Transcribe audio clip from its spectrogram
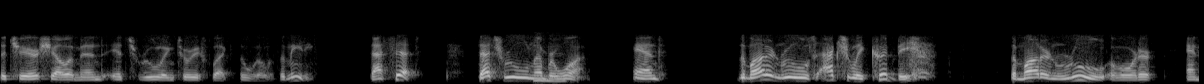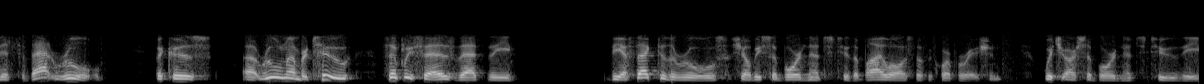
the chair shall amend its ruling to reflect the will of the meeting. That's it. That's rule number Mhm. one. And the modern rules actually could be the modern rule of order, and it's that rule because uh, rule number two simply says that the the effect of the rules shall be subordinate to the bylaws of the corporation, which are subordinate to the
